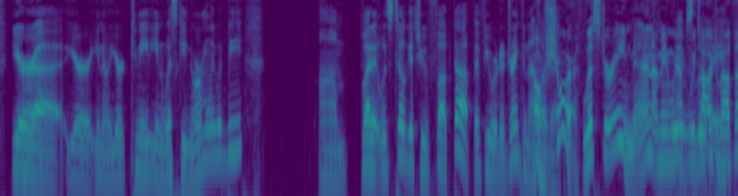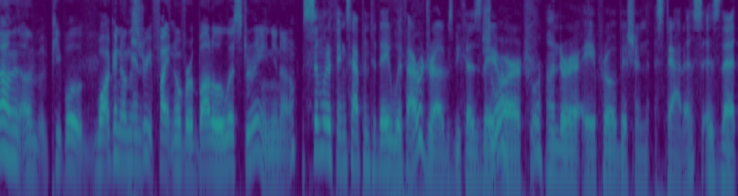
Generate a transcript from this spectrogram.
your uh, your you know your Canadian whiskey normally would be. Um, but it would still get you fucked up if you were to drink enough oh, of it. sure, Listerine, man. I mean, we we talked about that. Uh, people walking down the And- street fighting over a bottle of Listerine. You know, Similar things happen today with our drugs because they Sure, are sure. under a prohibition status. Is that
